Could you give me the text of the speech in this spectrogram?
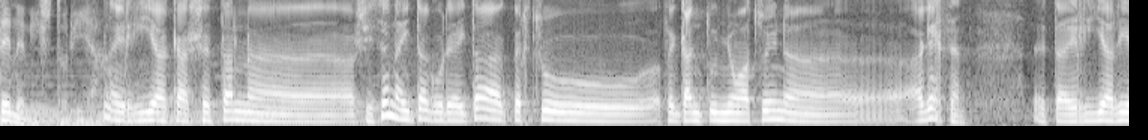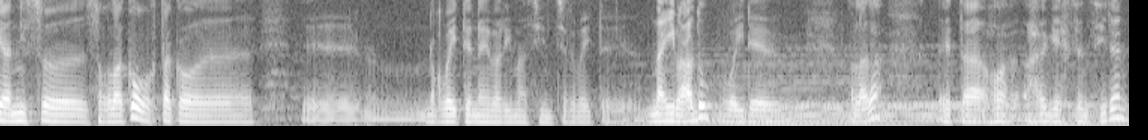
denen historia. Herriak asetan uh, hasi zen, aita gure aita pertsu kantu batzuin uh, agertzen. Eta herriari aniz uh, zordako, hortako uh, uh, norbaiten nahi bari mazin zerbait uh, nahi badu, hoire hala da, eta hor agertzen ziren.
